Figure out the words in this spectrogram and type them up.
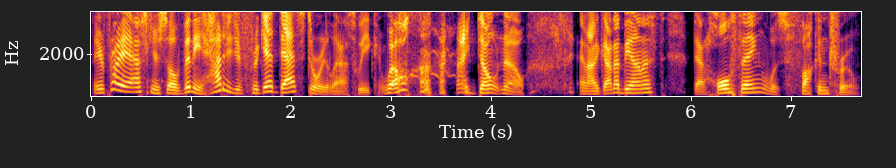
Now you're probably asking yourself, Vinny, how did you forget that story last week? Well, I don't know. And I gotta be honest, that whole thing was fucking true.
